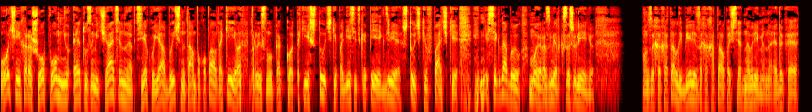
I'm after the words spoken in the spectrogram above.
Очень хорошо помню эту замечательную аптеку. Я обычно там покупал такие, он прыснул как кот, такие штучки по 10 копеек, две штучки в пачке. Не всегда был мой размер, к сожалению. Он захохотал, и Берия захохотал почти одновременно. Эдакое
